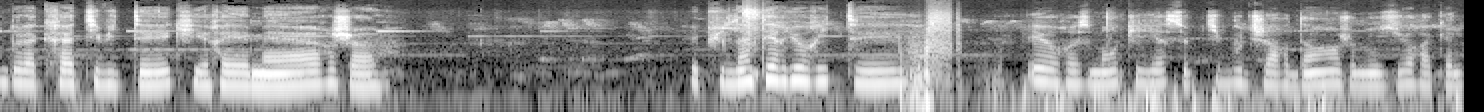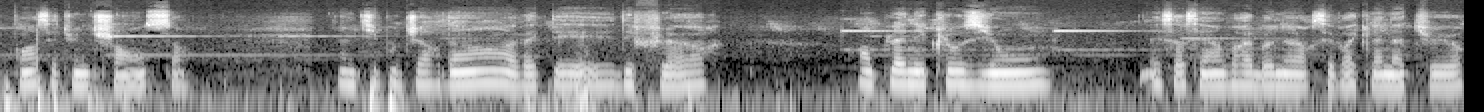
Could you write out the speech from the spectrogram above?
De la créativité qui réémerge et puis l'intériorité. Et heureusement qu'il y a ce petit bout de jardin, je mesure à quel point c'est une chance. Un petit bout de jardin avec des, des fleurs en pleine éclosion. Et ça c'est un vrai bonheur, c'est vrai que la nature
